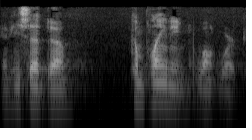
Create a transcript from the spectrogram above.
And he said, um, complaining won't work.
